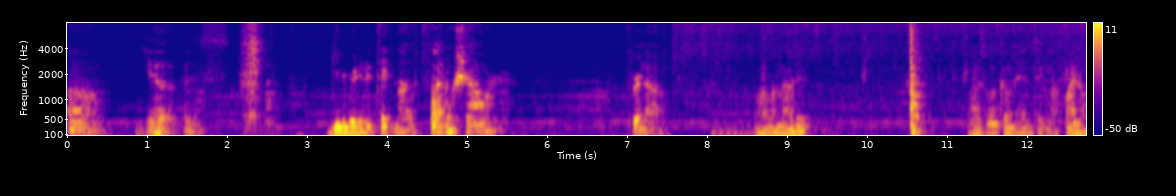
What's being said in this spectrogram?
Um, yeah, cause getting ready to take my final shower for now. While I'm at it, might as well go ahead and take my final.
